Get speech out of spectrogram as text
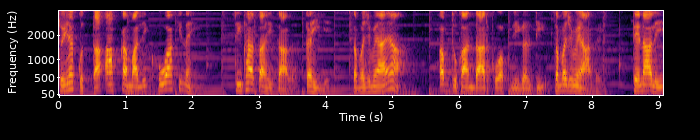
तो यह कुत्ता आपका मालिक हुआ कि नहीं? सीधा सा हिसाब है, कहिए, समझ में आया? अब दुकानदार को अपनी गलती समझ में आ गई। तेनाली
